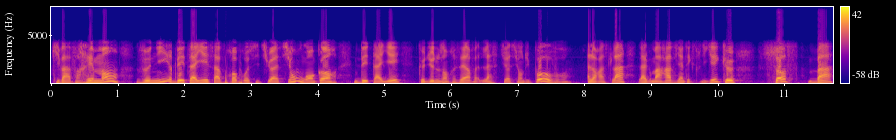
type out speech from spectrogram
qui va vraiment venir détailler sa propre situation ou encore détailler, que Dieu nous en préserve, la situation du pauvre. Alors à cela, l'Agmara vient expliquer que sauf bas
